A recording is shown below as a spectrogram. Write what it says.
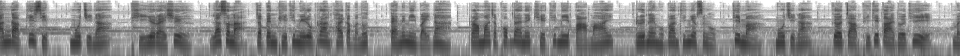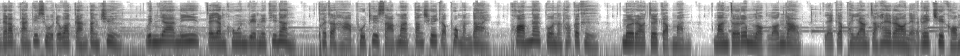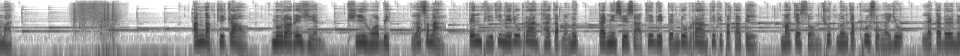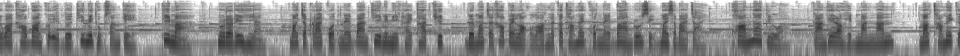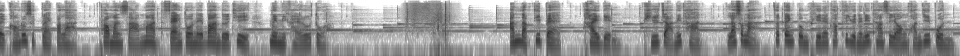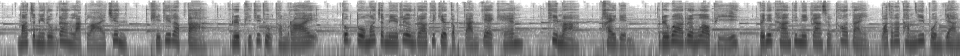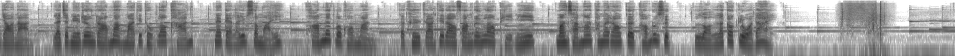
อันดับที่ 10 มูจินะ ผีไรชื่อ ลักษณะจะเป็นผีที่มีรูปร่างคล้ายกับมนุษย์ แต่ไม่มีใบหน้า เรามักจะพบได้ในเขตที่มีป่าไม้ หรือในหมู่บ้านที่เงียบสงบที่มามูจินะเกิดจากผีที่ตายโดยที่ไม่ได้รับการพิสูจน์หรือว่าการตั้งชื่อ วิญญาณนี้จะยังคงวนเวียนในที่นั่น เพื่อจะหาผู้ที่สามารถตั้งชื่อกับพวกมันได้ ความน่ากลัวนะครับก็คือ เมื่อเราเจอกับมัน มันจะเริ่มหลอกหลอนเรา และก็พยายามจะให้เราเนี่ยเรียกชื่อของมัน อันดับที่ 9 นูราริเฮียน ผีหัวบิด ลักษณะ เป็นผีที่มีรูปร่างคล้ายกับมนุษย์ แต่มีศีรษะที่บิดเป็นรูปร่างที่ผิดปกติ มักจะสวมชุดเหมือนกับผู้สูงอายุ และก็เดินหรือว่าเข้าบ้านคนอื่นโดยที่ไม่ถูกสังเกต ที่มานูราริเฮียน มักจะปรากฏในบ้านที่ไม่มีใครคาดคิด โดยมักจะเข้าไปหลอกหลอน และก็ทำให้คนในบ้านรู้สึกไม่สบายใจ ความน่ากลัว การที่เราเห็นมันนั้น มักทำให้เกิดความรู้สึกแปลกประหลาด เพราะมันสามารถแฝงตัวในบ้านโดยที่ไม่มีใครรู้ตัว อันดับที่ 8 ไคเดนผีจากนิทาน ลักษณะจะเป็นกลุ่มผีนะครับที่อยู่ในนิทานสยองขวัญญี่ปุ่น มักจะมีรูปร่างหลากหลาย เช่น ผีที่หลับตา หรือผีที่ถูกทำร้าย ทุกตัวมักจะมีเรื่องราวที่เกี่ยวกับการแก้แค้น ที่มาไครเด่น หรือว่าเรื่องเล่าผี เป็นนิทานที่มีการสืบทอดในวัฒนธรรมญี่ปุ่นอย่างยาวนาน และจะมีเรื่องราวมากมายที่ถูกเล่าขานในแต่ละยุคสมัย ความน่ากลัวของมัน ก็คือการที่เราฟังเรื่องเล่าผีนี้ มันสามารถทำให้เราเกิดความรู้สึกหลอนและก็กลัวได้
